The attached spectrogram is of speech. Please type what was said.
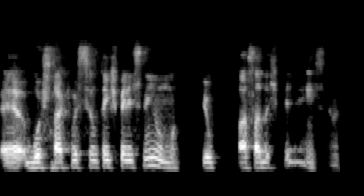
é mostrar que você não tem experiência nenhuma, porque o passado é experiência, né?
